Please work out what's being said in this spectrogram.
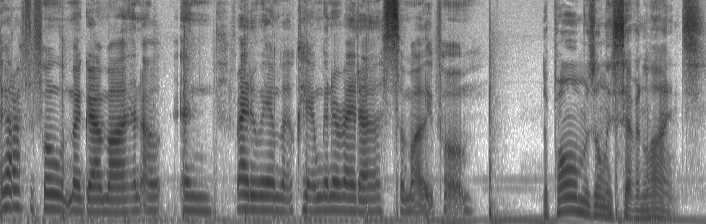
I got off the phone with my grandma, and I, and right away I'm like, okay, I'm gonna write a Somali poem. The poem is only seven lines,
